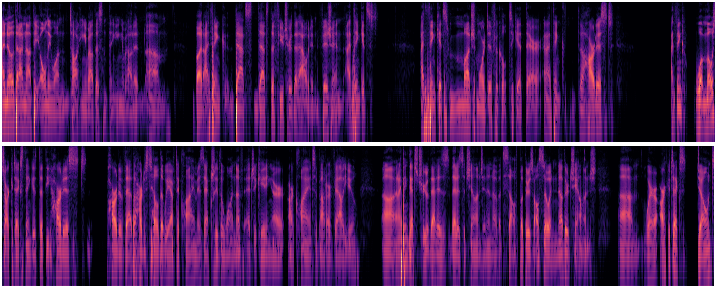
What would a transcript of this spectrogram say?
I know that I'm not the only one talking about this and thinking about it. Um, but I think that's that's the future that I would envision. I think it's I think it's much more difficult to get there, and I think the hardest. I think what most architects think is that the hardest part of that, the hardest hill that we have to climb, is actually the one of educating our our clients about our value. Uh, and I think that's true. That is that is a challenge in and of itself. But there's also another challenge um, where architects don't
